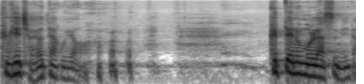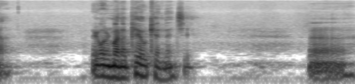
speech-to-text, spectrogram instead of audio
그게 저였다고요. 그때는 몰랐습니다. 내가 얼마나 폐역했는지. 어,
